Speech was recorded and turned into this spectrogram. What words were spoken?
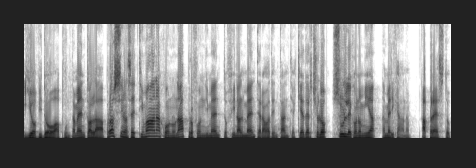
Io vi do appuntamento alla prossima settimana con un approfondimento, finalmente eravate in tanti a chiedercelo, sull'economia americana. A presto!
